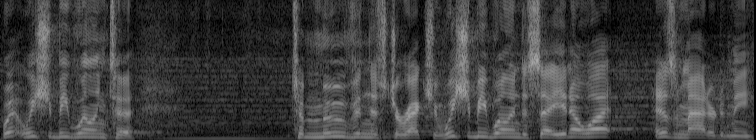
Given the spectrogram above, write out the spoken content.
We, should be willing to, to move in this direction. We should be willing to say, you know what? It doesn't matter to me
